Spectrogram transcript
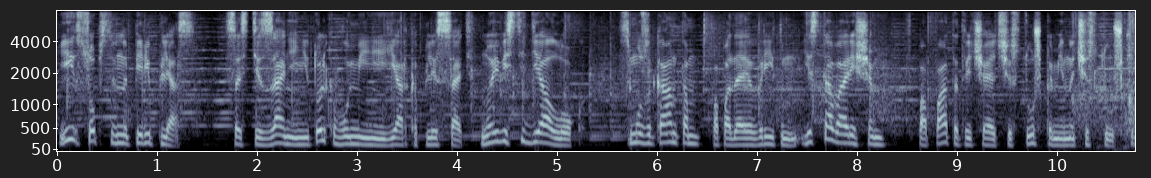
и, собственно, перепляс. Состязание не только в умении ярко плясать, но и вести диалог с музыкантом, попадая в ритм, и с товарищем, в попад отвечая частушками на частушки.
